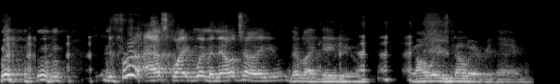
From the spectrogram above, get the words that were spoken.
First, ask white women; they'll tell you. They're like they do. They always know everything.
